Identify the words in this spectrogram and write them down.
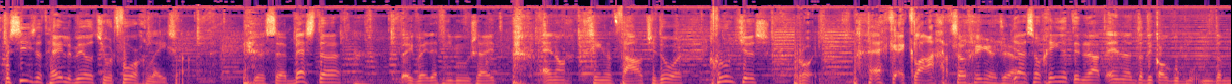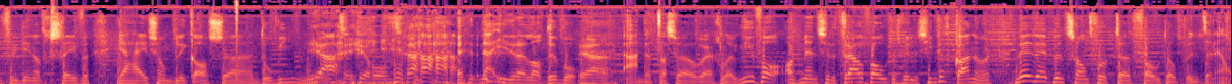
Precies dat hele mailtje wordt voorgelezen. Dus beste... Ik weet even niet meer hoe ze heet. En dan ging het verhaaltje door. Groetjes, Roy. Klaar. Zo ging het, ja. Ja, zo ging het inderdaad. En eh, dat ik ook op, dat mijn vriendin had geschreven. Ja, hij heeft zo'n blik als eh, Dobby. Ja, hond. je hond. nou, iedereen lag dubbel. Ja. dat was wel heel erg leuk. In ieder geval, als mensen de trouwfoto's willen zien, dat kan hoor. www.zandvoortfoto.nl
